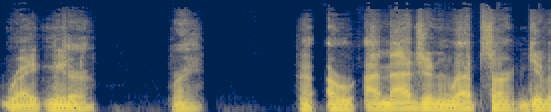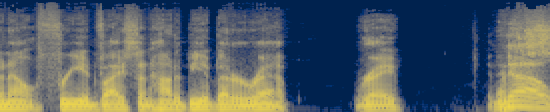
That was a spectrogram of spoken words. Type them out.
right? I mean, Sure. Right. I, I imagine reps aren't giving out free advice on how to be a better rep, right? That's- no,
